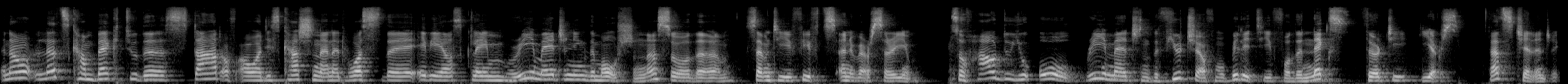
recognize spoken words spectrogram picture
and now let's come back to the start of our discussion, and it was the AVL's claim reimagining the motion, so the 75th anniversary. So, how do you all reimagine the future of mobility for the next 30 years? That's challenging.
